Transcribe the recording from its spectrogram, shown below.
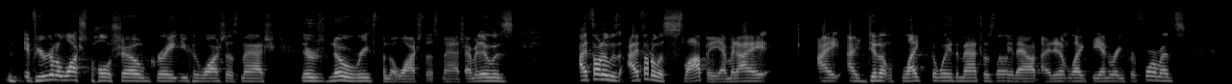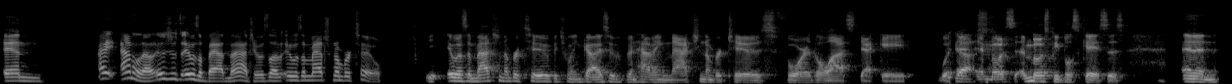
if you're gonna watch the whole show, great, you can watch this match. There's no reason to watch this match. I mean, it was I thought it was I thought it was sloppy. I mean, I I I didn't like the way the match was laid out. I didn't like the in-ring performance. And I I don't know, it was just it was a bad match. It was a it was a match number two. It was a match number two between guys who've been having match number twos for the last decade, Yes. in most in most people's cases. And then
